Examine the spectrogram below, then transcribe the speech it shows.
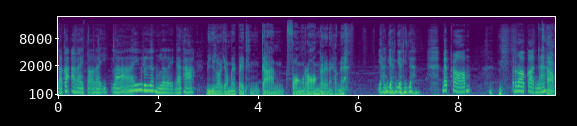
แล้วก็อะไรต่ออะไรอีกหลายเรื่องเลยนะคะ นี่เรายังไม่ไปถึงการฟ้องร้องกันเลยนะครับเนี่ยยังยังยังยังแม่พร้อม รอก่อนนะครับ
